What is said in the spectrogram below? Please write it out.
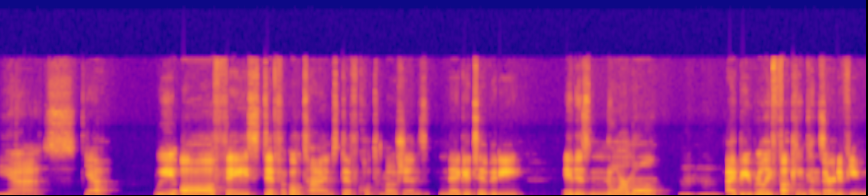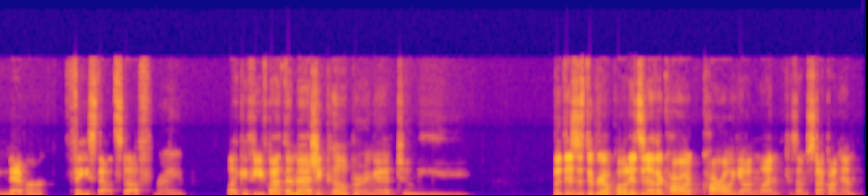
Yes. Yeah. We all face difficult times, difficult emotions, negativity. It is normal. Mm-hmm. I'd be really fucking concerned if you never face that stuff. Right. Like if you've got the magic pill, bring it to me. But this is the real quote. It's another Carl, Carl Jung one because I'm stuck on him.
